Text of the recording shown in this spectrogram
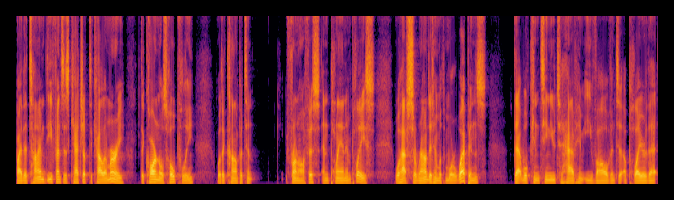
by the time defenses catch up to Kyler Murray, the Cardinals, hopefully, with a competent front office and plan in place, will have surrounded him with more weapons that will continue to have him evolve into a player that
